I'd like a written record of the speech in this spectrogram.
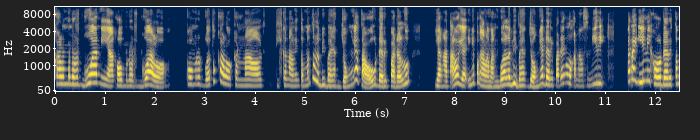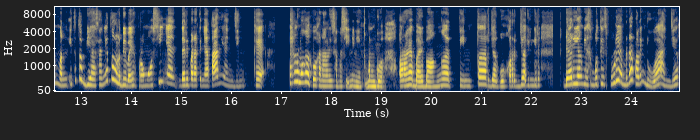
kalau menurut gua nih ya, kalau menurut gua loh, kalau menurut gua tuh kalau kenal dikenalin temen tuh lebih banyak jongnya tahu daripada lu yang nggak tahu ya ini pengalaman gua lebih banyak jongnya daripada yang lo kenal sendiri. Karena gini kalau dari temen itu tuh biasanya tuh lebih banyak promosinya daripada kenyataannya anjing. Kayak eh lu mau gak gua kenalin sama si ini nih temen gua? Orangnya baik banget pinter jago kerja gini-gini. Dari yang disebutin 10 yang benar paling dua anjir.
